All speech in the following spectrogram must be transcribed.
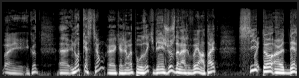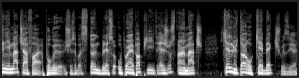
Ben, écoute, euh, une autre question euh, que j'aimerais te poser qui vient juste de m'arriver en tête. Si Oui. tu as un dernier match à faire, pour, je sais pas, si tu as une blessure ou peu importe, puis il te reste juste un match, quel lutteur au Québec tu choisirais?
